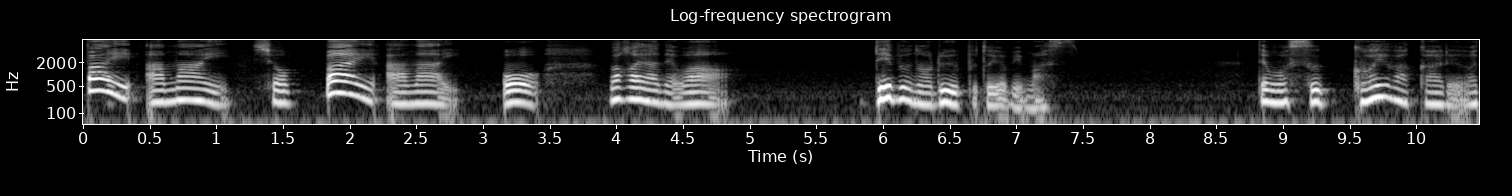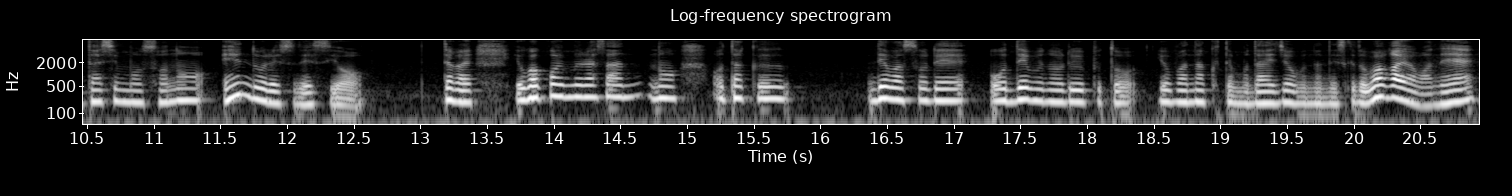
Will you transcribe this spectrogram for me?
ぱい甘い、しょっぱい甘いを、我が家では、デブのループと呼びます。でもすっごいわかる。私もそのエンドレスですよ。だから、ヨガコイ村さんのお宅ではそれをデブのループと呼ばなくても大丈夫なんですけど、我が家はね、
